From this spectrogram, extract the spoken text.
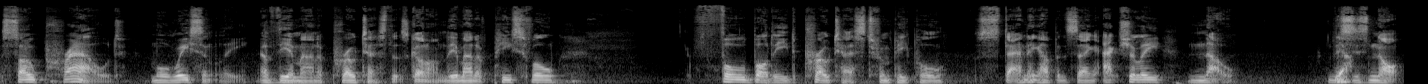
so proud more recently of the amount of protest that's gone on, the amount of peaceful, full-bodied protest from people standing up and saying, "Actually, no, this Yeah. is not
